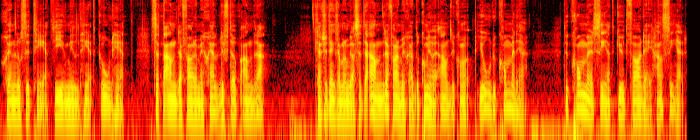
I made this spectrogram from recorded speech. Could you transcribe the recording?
Generositet, givmildhet, godhet, sätta andra före mig själv, lyfta upp andra. Kanske tänker att om jag sätter andra före mig själv, då kommer jag aldrig komma upp. Jo, du kommer det. Du kommer se att Gud för dig. Han ser.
